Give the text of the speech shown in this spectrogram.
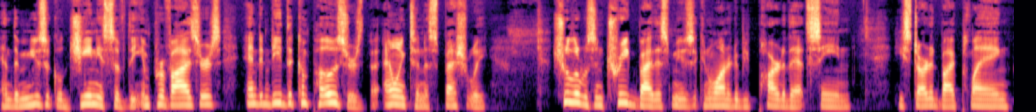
and the musical genius of the improvisers and indeed the composers, Ellington especially. Schuller was intrigued by this music and wanted to be part of that scene. He started by playing,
